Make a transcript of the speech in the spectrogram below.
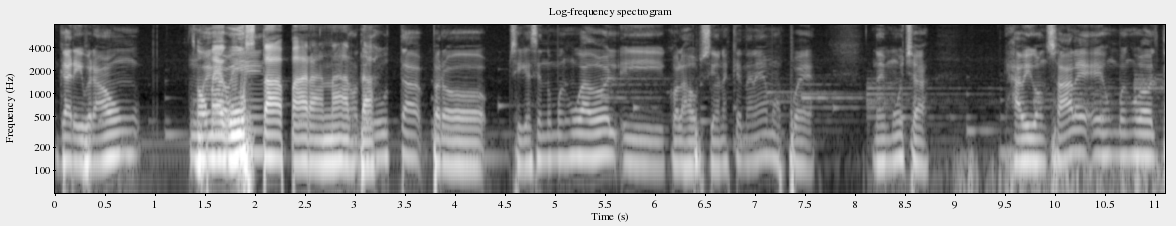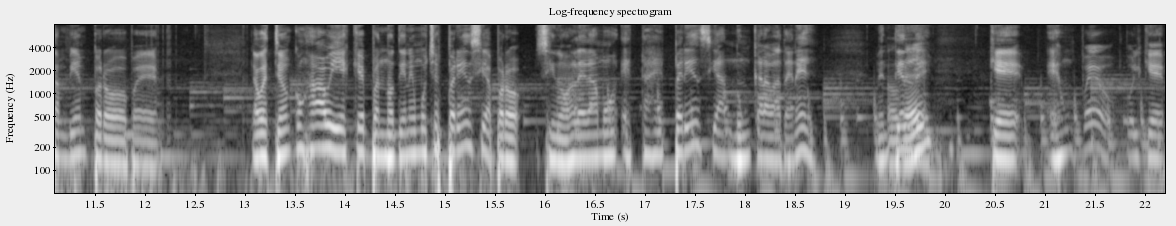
Gary Brown no me gusta para nada. No te gusta, pero sigue siendo un buen jugador y con las opciones que tenemos, pues no hay muchas. Javi González es un buen jugador también, pero pues la cuestión con Javi es que pues no tiene mucha experiencia, pero si no le damos estas experiencias, nunca la va a tener. ¿Me entiendes? Que es un peo, porque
